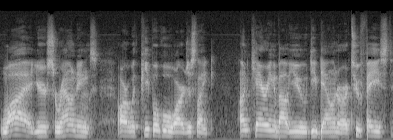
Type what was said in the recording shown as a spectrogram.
why your surroundings are with people who are just like uncaring about you deep down or are two-faced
